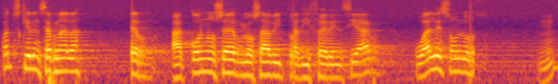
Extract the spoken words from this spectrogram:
¿Cuántos quieren ser nada? A conocer los hábitos, a diferenciar cuáles son los... ¿Mm?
